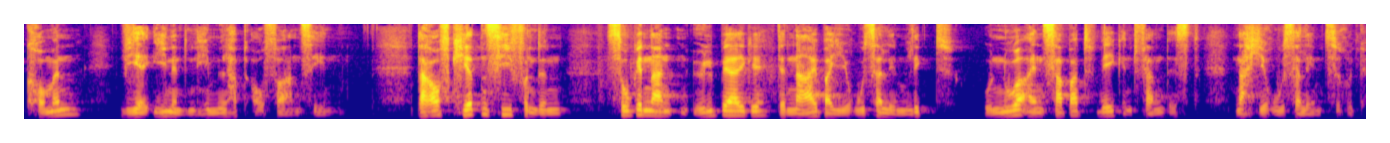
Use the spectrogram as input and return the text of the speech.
kommen, wie ihr ihn in den Himmel habt auffahren sehen. Darauf kehrten sie von den sogenannten Ölberge, der nahe bei Jerusalem liegt und nur ein Sabbatweg entfernt ist, nach Jerusalem zurück.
